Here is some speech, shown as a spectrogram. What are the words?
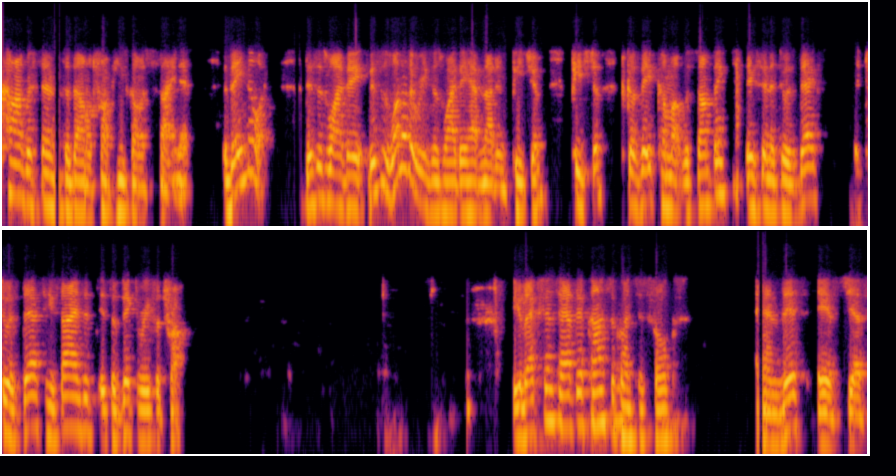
Congress sends to Donald Trump, he's going to sign it. They know it. This is why they. This is one of the reasons why they have not impeached him. Impeached him because they've come up with something. They send it to his desk. To his desk, he signs it. It's a victory for Trump. Elections have their consequences, folks, and this is just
